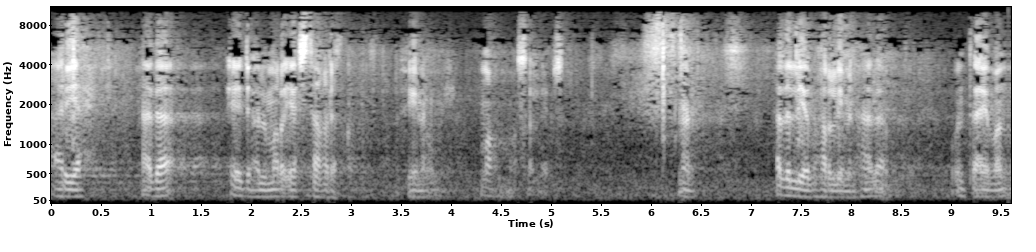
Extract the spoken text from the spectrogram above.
أريح هذا يجعل المرء يستغرق في نومه. اللهم صل وسلم. نعم. هذا اللي يظهر لي من هذا وأنت أيضا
